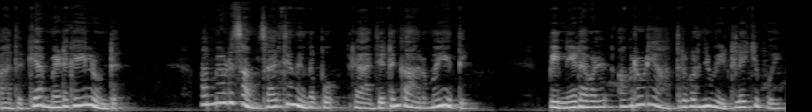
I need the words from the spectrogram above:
അതൊക്കെ അമ്മയുടെ കയ്യിലുണ്ട്. അമ്മയോട് സംസാരിച്ച് നിന്നപ്പോൾ രാജേട്ടൻ കാറുമായി എത്തി. പിന്നീട് അവൾ അവരോട് യാത്ര പറഞ്ഞ് വീട്ടിലേക്ക് പോയി.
